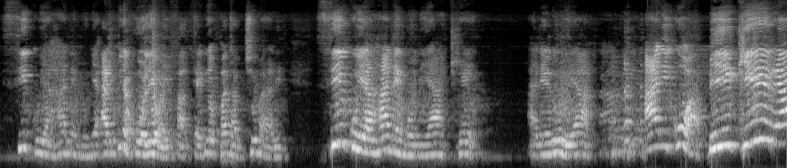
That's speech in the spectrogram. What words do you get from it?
siku ya honeymoon alikuja kuolewa in fact alikuja kupata mchumba na nini. Siku ya honeymoon yake. Haleluya alikuwa bikira.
